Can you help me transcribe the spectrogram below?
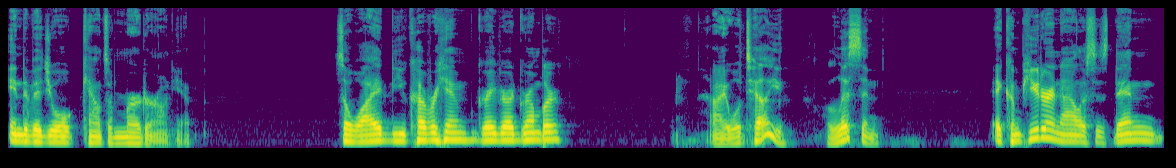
individual counts of murder on him. So, why do you cover him, Graveyard Grumbler? I will tell you. Listen. A computer analysis then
